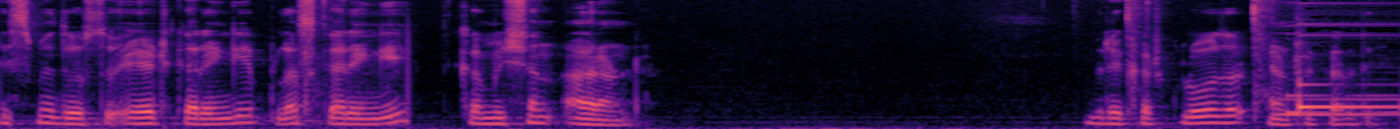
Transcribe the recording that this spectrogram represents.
इसमें दोस्तों ऐड करेंगे प्लस करेंगे कमीशन अर्नड ब्रेकर क्लोज और एंटर कर दे।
